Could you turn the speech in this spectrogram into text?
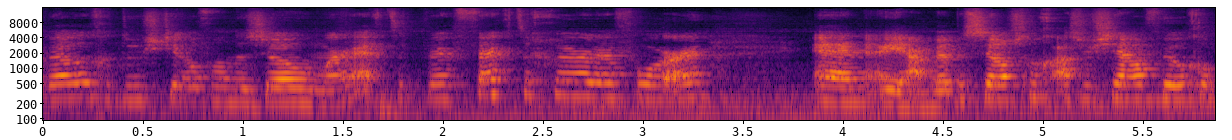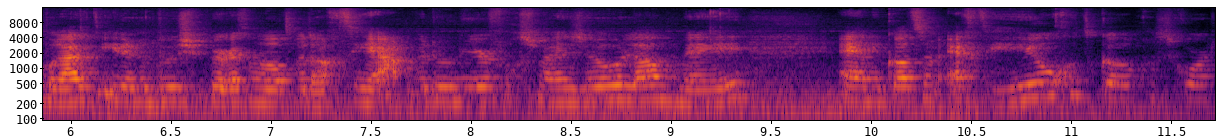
Geweldige douchegel van de zomer. Echt de perfecte geur daarvoor. En eh, ja, we hebben zelfs nog asociaal veel gebruikt iedere douchebeurt. Omdat we dachten, ja, we doen hier volgens mij zo lang mee. En ik had hem echt heel goedkoop gescoord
